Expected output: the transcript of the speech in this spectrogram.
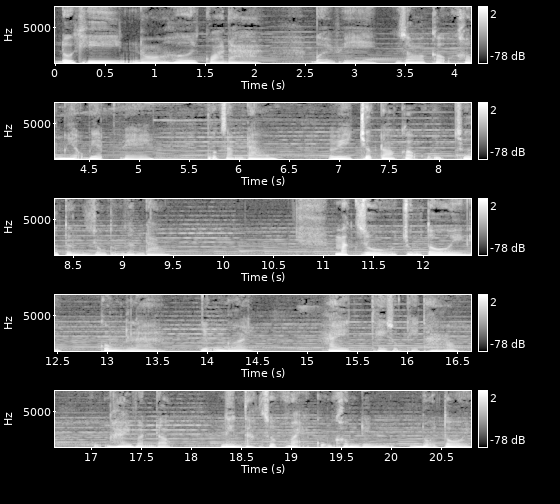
đôi khi nó hơi quá đà, bởi vì do cậu không hiểu biết về thuốc giảm đau, bởi vì trước đó cậu cũng chưa từng dùng thuốc giảm đau. Mặc dù chúng tôi cùng là những người hay thể dục thể thao, cũng hay vận động, nền tảng sức khỏe cũng không đến nỗi tồi.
